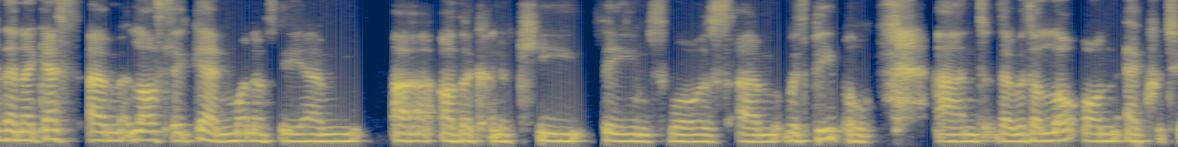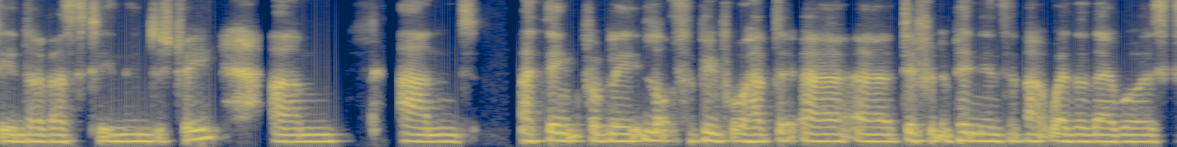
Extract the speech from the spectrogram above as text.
and then I guess um, lastly, again, one of the um, uh, other kind of key themes was um, with people, and there was a lot on equity and diversity in the industry, um, and I think probably lots of people have uh, uh, different opinions about whether there was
